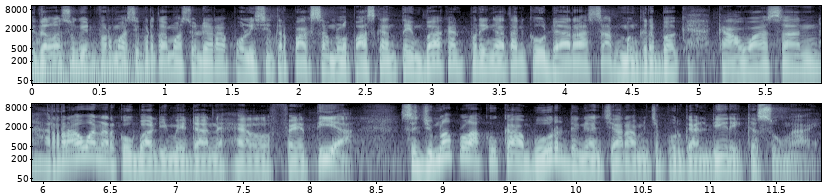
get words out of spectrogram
Kita langsung ke informasi pertama, saudara polisi terpaksa melepaskan tembakan peringatan ke udara saat menggerebek kawasan rawan narkoba di Medan Helvetia. Sejumlah pelaku kabur dengan cara menceburkan diri ke sungai.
